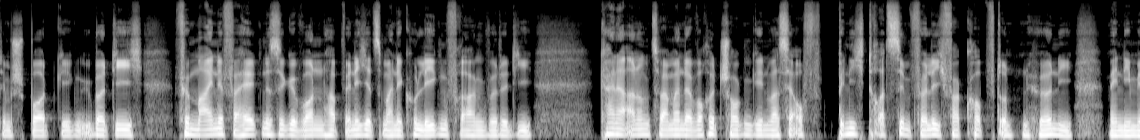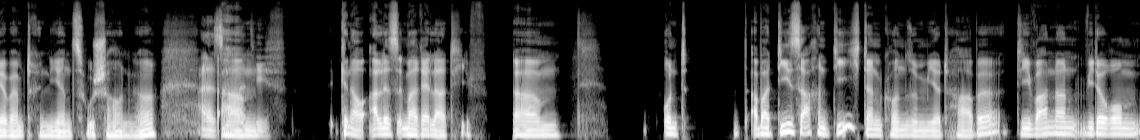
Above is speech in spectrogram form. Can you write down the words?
dem Sport gegenüber, die ich für meine Verhältnisse gewonnen habe. Wenn ich jetzt meine Kollegen fragen würde, die keine Ahnung, zweimal in der Woche joggen gehen, was ja auch, bin ich trotzdem völlig verkopft und ein Hirni, wenn die mir beim Trainieren zuschauen. Ja? Alles ähm, relativ. Genau, alles immer relativ. Ähm, und aber die Sachen, die ich dann konsumiert habe, die waren dann wiederum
